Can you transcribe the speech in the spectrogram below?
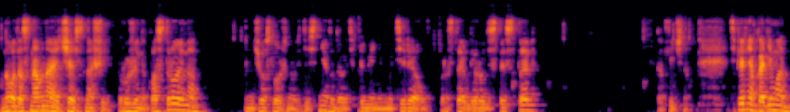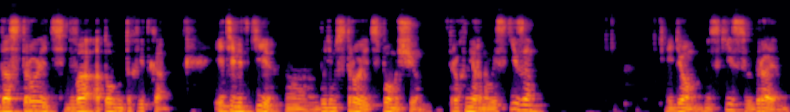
Ну вот основная часть нашей пружины построена. Ничего сложного здесь нету. Давайте применим материал. Простая углеродистая сталь. Отлично. Теперь необходимо достроить два отогнутых витка. Эти витки э, будем строить с помощью трехмерного эскиза. Идем эскиз, выбираем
